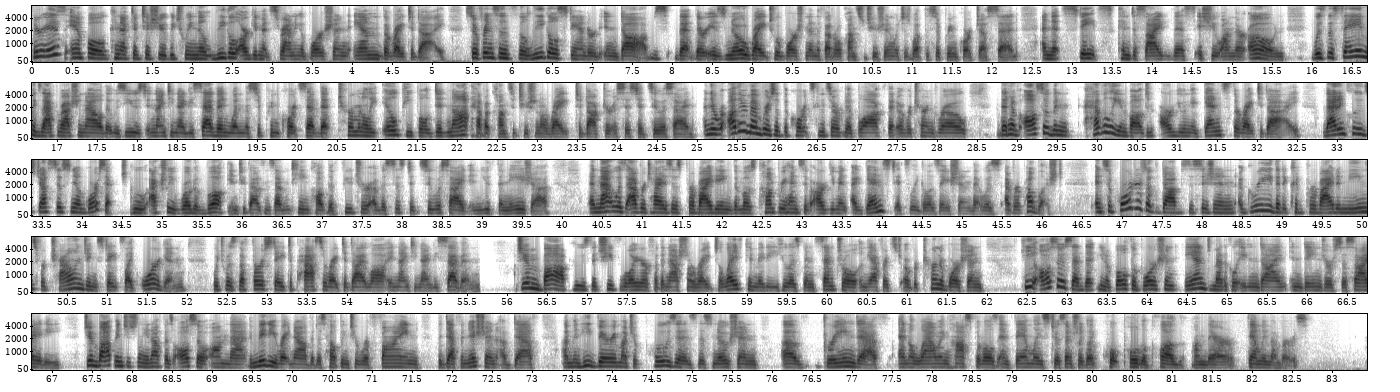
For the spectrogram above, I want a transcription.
There is ample connective tissue between the legal arguments surrounding abortion and the right to die. So, for instance, the legal standard in Dobbs that there is no right to abortion in the federal constitution, which is what the Supreme Court just said, and that states can decide this issue on their own, was the same exact rationale that was used in 1997 when the Supreme Court said that terminally ill people did not have a constitutional right to doctor assisted suicide. And there were other members of the court's conservative bloc that overturned Roe that have also been heavily involved in arguing against the right to die. That includes Justice Neil Gorsuch, who actually wrote a book in 2017 called The Future of Assisted Suicide and Euthanasia. And that was advertised as providing the most comprehensive argument against its legalization that was ever published. And supporters of the Dobbs decision agree that it could provide a means for challenging states like Oregon, which was the first state to pass a right to die law in 1997. Jim Bopp, who's the chief lawyer for the National Right to Life Committee, who has been central in the efforts to overturn abortion, he also said that you know both abortion and medical aid in dying endanger society. Jim Bopp, interestingly enough, is also on that committee right now that is helping to refine the definition of death. Um, I mean, he very much opposes this notion of brain death and allowing hospitals and families to essentially like quote pull the plug on their family members.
